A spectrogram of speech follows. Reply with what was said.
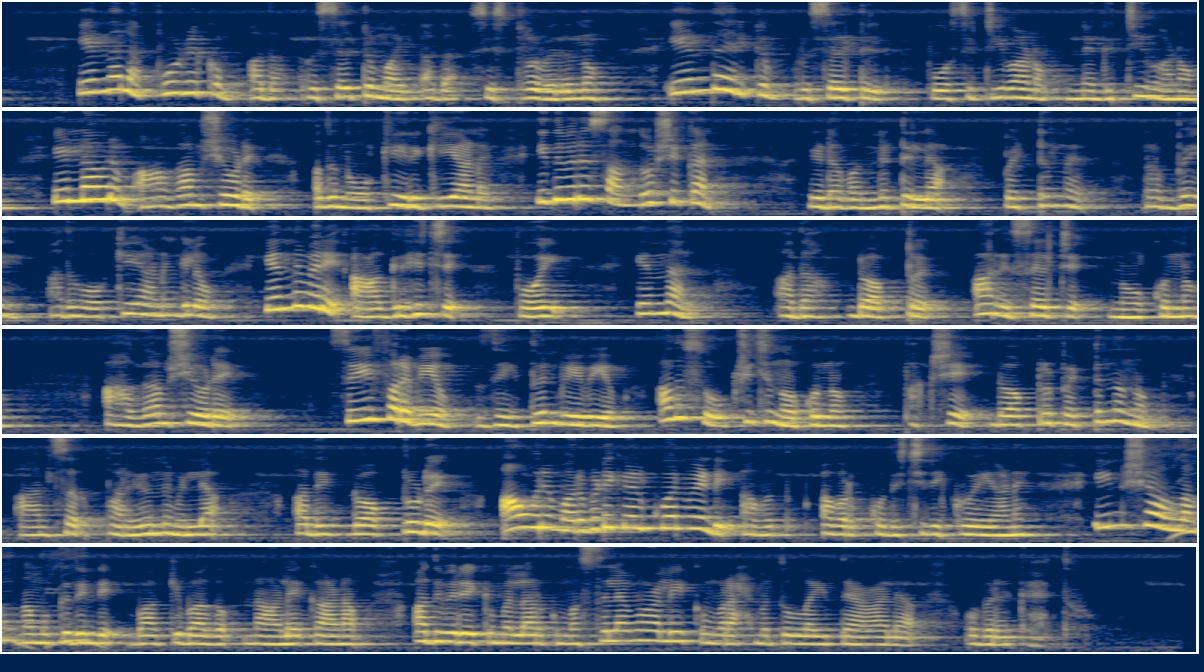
എന്നാൽ അപ്പോഴേക്കും അതാ റിസൾട്ടുമായി അതാ സിസ്റ്റർ വരുന്നു. എന്തായിരിക്കും റിസൾട്ടിൽ? പോസിറ്റീവാണോ നെഗറ്റീവാണോ? എല്ലാവരും ആകാംക്ഷയോടെ അത് നോക്കിയിരിക്കുകയാണ്. ഇതുവരെ സന്തോഷിക്കാൻ ഇട വന്നിട്ടില്ല. പെട്ടെന്ന് റബ്ബേ അത് ഓക്കെ ആണെങ്കിലോ എന്നിവരെ ആഗ്രഹിച്ച് പോയി. എന്നാൽ അതാ ഡോക്ടർ ആ റിസൾട്ട് നോക്കുന്നു. ആകാംക്ഷയോടെ സെയ്ഫ് അറബിയും ബേബിയും അത് സൂക്ഷിച്ചു നോക്കുന്നു. പക്ഷേ ഡോക്ടർ പെട്ടെന്നൊന്നും ആൻസർ പറയുന്നുമില്ല. അതെ ഡോക്ടറുടെ ആ ഒരു മറുപടി കേൾക്കുവാൻ വേണ്ടി അവർ അവർ കൊതിച്ചിരിക്കുകയാണ്. ഇൻഷാല്ല നമുക്കിതിന്റെ ബാക്കി ഭാഗം നാളെ കാണാം. അതുവരേക്കും എല്ലാവർക്കും അസ്സലാമു അലൈക്കും വറഹമത്തല്ലാ തആല വബറകാതുഹു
